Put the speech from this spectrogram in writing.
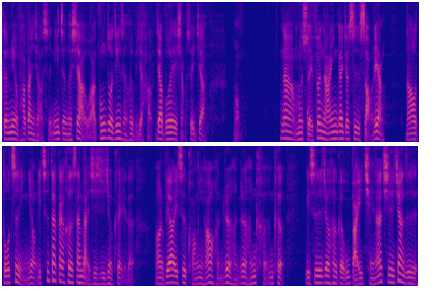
跟没有趴半小时，你整个下午啊工作精神会比较好，比较不会想睡觉哦。那我们水分呢，应该就是少量，然后多次饮用，一次大概喝三百 CC 就可以了哦。你不要一次狂饮，然后很热很热很渴很渴，一次就喝个五百一千，那其实这样子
